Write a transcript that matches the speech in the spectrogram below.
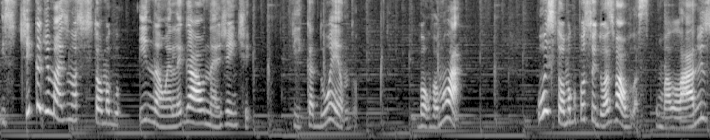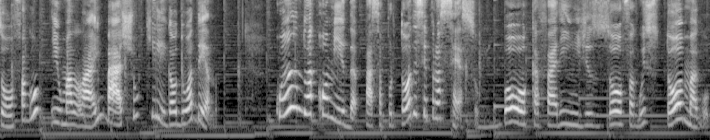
estica demais o nosso estômago e não é legal, né, gente? Fica doendo. Bom, vamos lá. O estômago possui duas válvulas, uma lá no esôfago e uma lá embaixo que liga ao duodeno. Quando a comida passa por todo esse processo, boca, faringe, esôfago, estômago,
